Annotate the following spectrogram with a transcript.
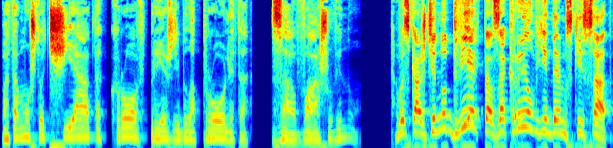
Потому что чья-то кровь прежде была пролита за вашу вину. Вы скажете, ну дверь-то закрыл в Едемский сад.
